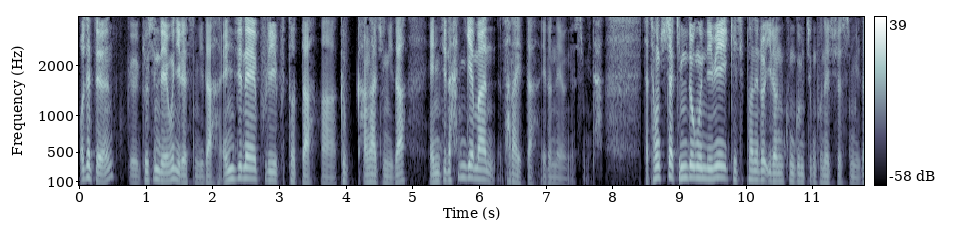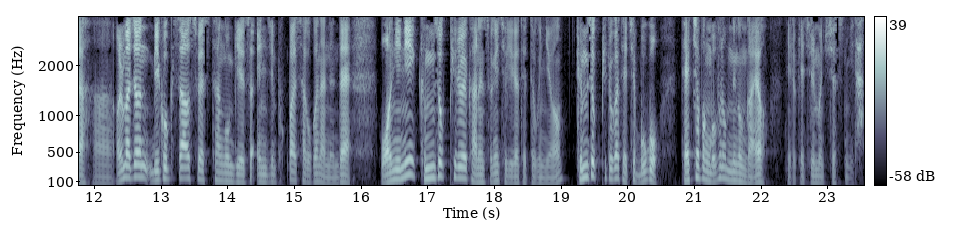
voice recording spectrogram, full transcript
어쨌든 그 교신 내용은 이랬습니다. 엔진에 불이 붙었다. 아, 급 강화 중이다. 엔진 한 개만 살아있다. 이런 내용이었습니다. 자, 청취자 김동훈 님이 게시판으로 이런 궁금증 보내주셨습니다. 아, 얼마 전 미국 사우스웨스트 항공기에서 엔진 폭발 사고가 났는데 원인이 금속 피로일 가능성이 제기가 됐더군요. 금속 피로가 대체 뭐고 대처 방법은 없는 건가요? 이렇게 질문 주셨습니다.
